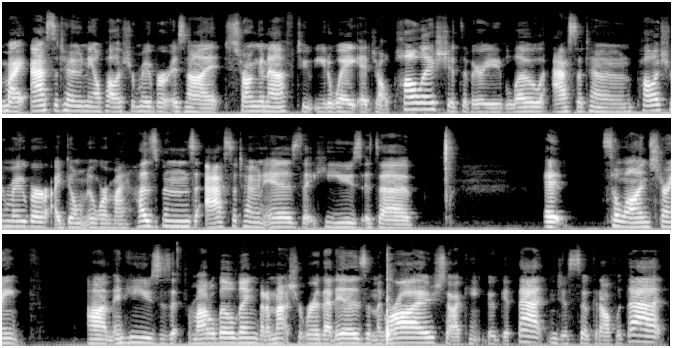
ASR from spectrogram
my acetone nail polish remover is not strong enough to eat away at gel polish. It's a very low acetone polish remover. I don't know where my husband's acetone is that he uses. It's a it salon strength, um, and he uses it for model building, but I'm not sure where that is in the garage, so I can't go get that and just soak it off with that.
